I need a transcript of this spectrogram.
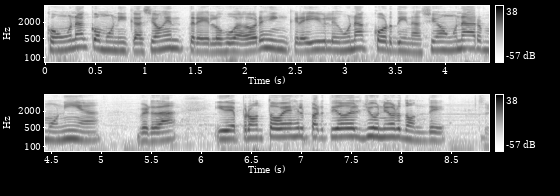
con una comunicación entre los jugadores increíbles, una coordinación, una armonía, ¿verdad? Y de pronto ves el partido del Junior donde Sí.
